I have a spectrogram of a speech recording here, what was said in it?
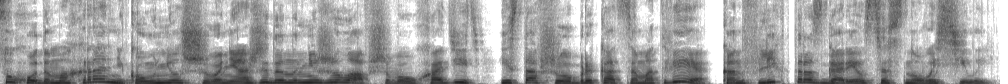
С уходом охранника, унесшего неожиданно не желавшего уходить и ставшего брыкаться Матвея, конфликт разгорелся с новой силой.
